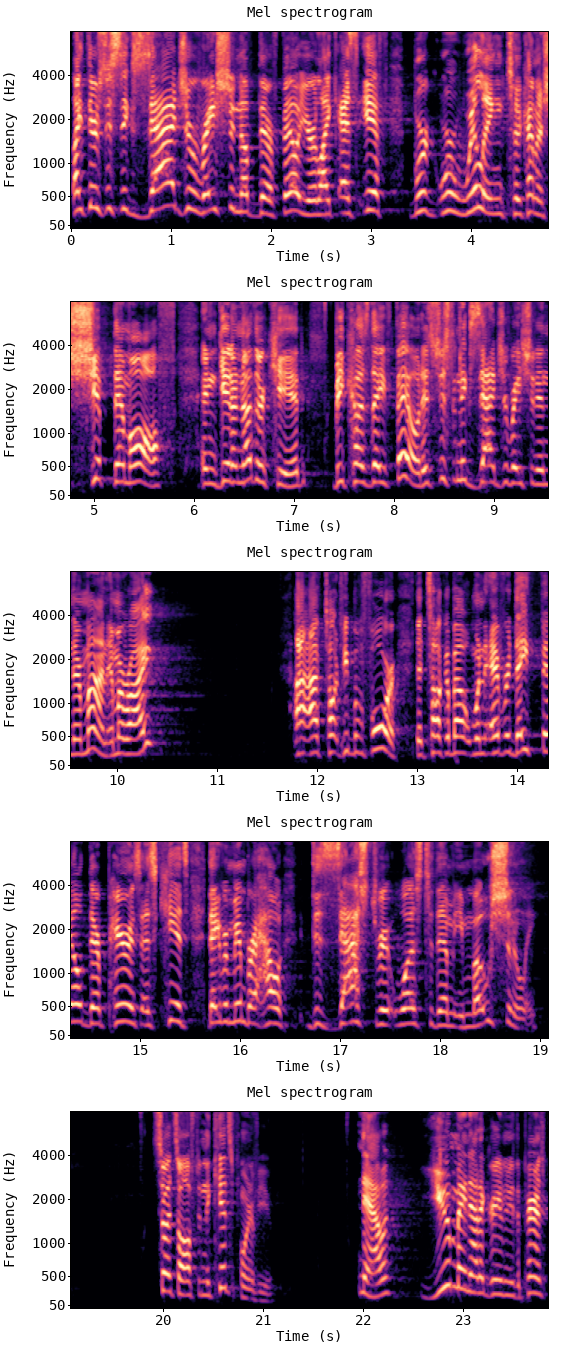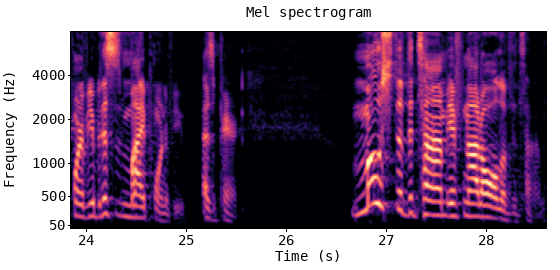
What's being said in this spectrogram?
Like there's this exaggeration of their failure, like as if we're, we're willing to kind of ship them off and get another kid because they failed. It's just an exaggeration in their mind. Am I right? I, have talked to people before that talk about whenever they failed their parents as kids, they remember how disaster it was to them emotionally. So it's often the kid's point of view. Now, you may not agree with me, the parent's point of view, but this is my point of view as a parent. Most of the time, if not all of the time,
